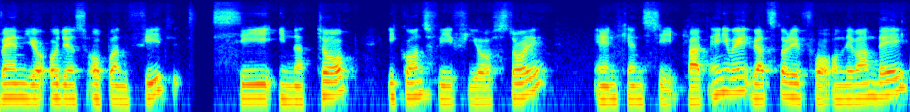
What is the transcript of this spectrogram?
when your audience open feed see in the top icons with your story and can see. But anyway that story for only one day.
